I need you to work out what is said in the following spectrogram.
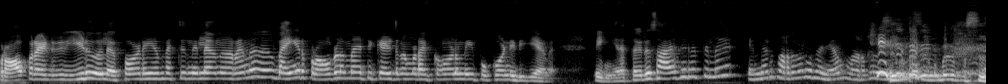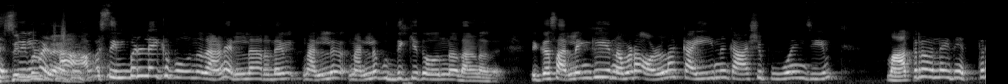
പ്രോപ്പർ ആയിട്ട് ഒരു വീട് പോലും അഫോർഡ് ചെയ്യാൻ പറ്റുന്നില്ല എന്ന് പറയുന്നത് ഭയങ്കര പ്രോബ്ലമാറ്റിക് ആയിട്ട് നമ്മുടെ എക്കോണമി പൊക്കോണ്ടിരിക്കുകയാണ് അപ്പൊ ഇങ്ങനത്തെ ഒരു സാഹചര്യത്തിൽ എന്താണ് പറഞ്ഞോളൂ ഞാൻ മറന്നു സിമ്പിൾ അപ്പൊ സിമ്പിളിലേക്ക് പോകുന്നതാണ് എല്ലാവരുടെയും നല്ല നല്ല ബുദ്ധിക്ക് തോന്നുന്നതാണത്. ബിക്കോസ് അല്ലെങ്കിൽ നമ്മുടെ ഉള്ള കയ്യിൽ നിന്ന് കാശ് പോവുകയും ചെയ്യും. മാത്രമല്ല ഇത് എത്ര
